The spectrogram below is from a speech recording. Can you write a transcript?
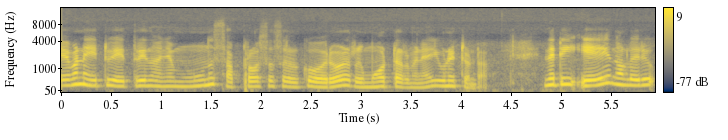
A one A two A three എന്ന് പറഞ്ഞാൽ മൂന്ന് സബ് പ്രോസസ്സുകൾക്ക് ഓരോ റിമോട്ട് ടെർമിനൽ യൂണിറ്റ് ഉണ്ടാകും എന്നിട്ട് ഈ എ എന്നുള്ളൊരു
